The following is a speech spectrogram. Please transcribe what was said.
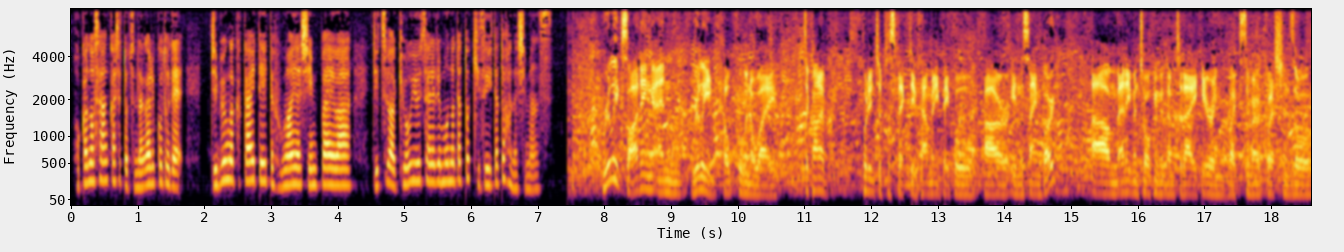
他の参加者とつながることで自分が抱えていた不安や心配は実は共有されるものだと気づいたと話します。Really exciting and really helpful in a way to kind of put into perspective how many people are in the same boat. Um, and even talking with them today, hearing like similar questions or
